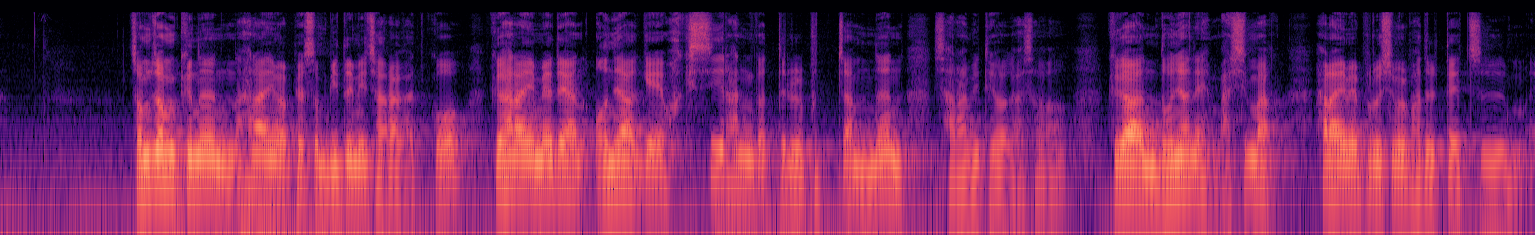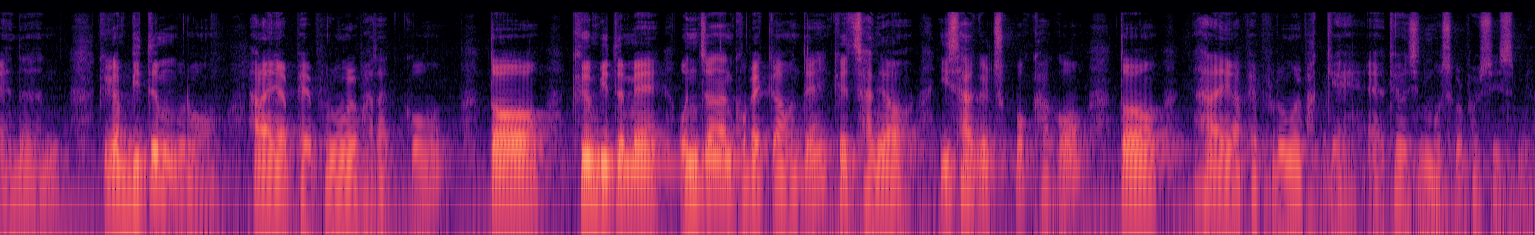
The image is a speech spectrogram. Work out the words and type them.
점점 그는 하나님 앞에서 믿음이 자라갔고 그 하나님에 대한 언약의 확실한 것들을 붙잡는 사람이 되어가서 그가 노년의 마지막 하나님의 부르심을 받을 때쯤에는 그가 믿음으로 하나님 앞에 부름을 받았고 또 그 믿음의 온전한 고백 가운데 그 자녀 이삭을 축복하고 또 하나님 앞에 부름을 받게 되어지는 모습을 볼 수 있습니다.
